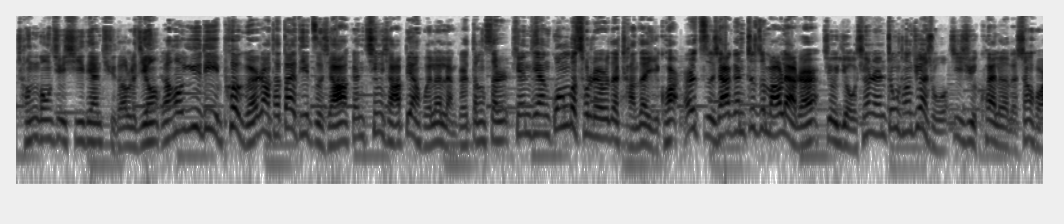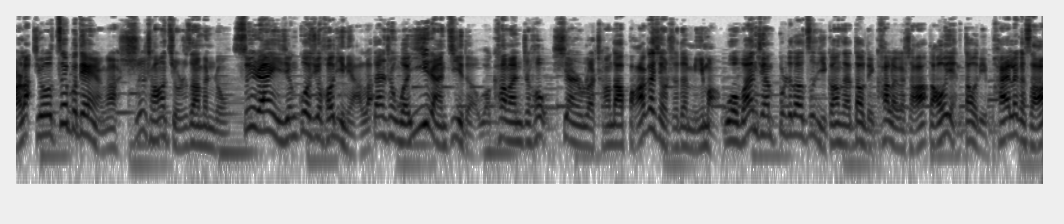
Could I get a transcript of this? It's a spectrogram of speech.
成功去西天取到了经，然后玉帝破格让他代替紫霞跟青霞变回了两根灯丝儿，天天光不粗溜的缠在一块儿。而紫霞跟至尊宝俩人就有情人终成眷属，继续快乐的生活了。就这部电影啊，时长九十三分钟，虽然已经过过去好几年了，但是我依然记得，我看完之后陷入了长达八个小时的迷茫，我完全不知道自己刚才到底看了个啥，导演到底拍了个啥，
